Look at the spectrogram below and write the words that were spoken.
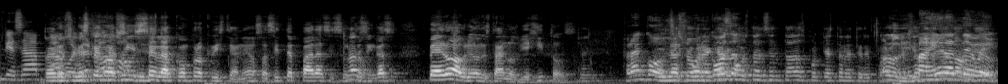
Empieza a Pero si volver es que no, sí se la compro a Cristian, ¿eh? O sea, sí te paras y son sin gastos, pero abrió donde estaban los viejitos. Franco, Y las si por sobrecargos cosas- están sentadas porque están en No, imagínate, güey,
